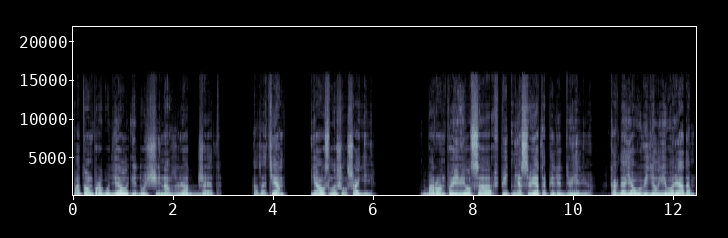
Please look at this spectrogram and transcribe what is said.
Потом прогудел идущий на взлет джет. А затем я услышал шаги. Барон появился в пятне света перед дверью. Когда я увидел его рядом,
